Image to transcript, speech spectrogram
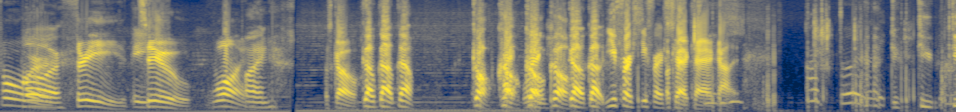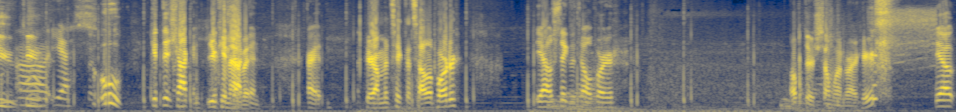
four, Four, three, three, two, one. One. Let's go. Go, go, go. Go, go, Alright, go, go. Go, go. You first, you first. Okay, okay, I got it. Oh, Do, do, do, Uh, yes. Ooh, get this shotgun. You Get can the have it. shotgun. Alright. Here, I'm gonna take the teleporter. Yeah, let's take the teleporter. Oh, there's someone right here. Yep,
